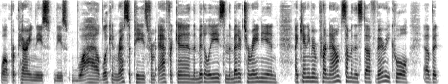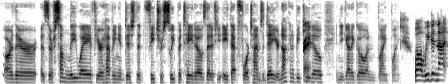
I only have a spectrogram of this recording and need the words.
while preparing these these wild looking recipes from Africa and the Middle East and the Mediterranean? I can't even pronounce some of this stuff. Very cool, uh, but are there is there some leeway if you're having a dish that features sweet potatoes that if you ate that four times a day you're not going to be keto right. and you got to go and blank blank? Well we did not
